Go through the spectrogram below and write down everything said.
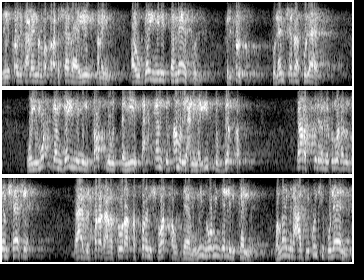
زي قول تعالى إن البقرة تشابه إيه؟ علينا أو جاي من التماثل في الحسن فلان شبه فلان. والمحكم جاي من الفصل والتمييز احكمت الأمر يعني ميزته بدقة تعرف كده لما يكون واحد قدام شاشة قاعد بيتفرج على صورة فالصورة مش واضحة قدامه. مين هو؟ مين ده اللي بيتكلم؟ والله من عاد يكونش فلان.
